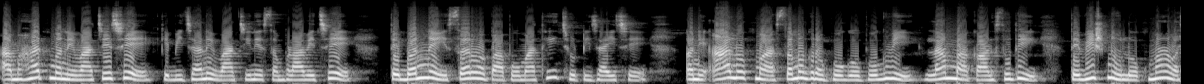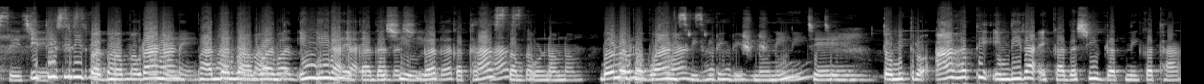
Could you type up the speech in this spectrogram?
આ મહાત્મને વાંચે છે કે બીજાને વાંચીને સંભળાવે છે તે બંને સર્વ પાપોમાંથી છૂટી જાય છે અને આ લોકમાં સમગ્ર ભોગો ભોગવી લાંબા કાળ સુધી તે વિષ્ણુ લોકમાં વસે છે. ઇતિ શ્રી પદ્મ પુરાણે ભાદરવા વદ ઇન્દિરા એકાદશી વ્રત કથા સંપૂર્ણ બોલો ભગવાન શ્રી હરિ વિષ્ણુની જય. તો મિત્રો આ હતી ઇન્દિરા એકાદશી વ્રતની કથા.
